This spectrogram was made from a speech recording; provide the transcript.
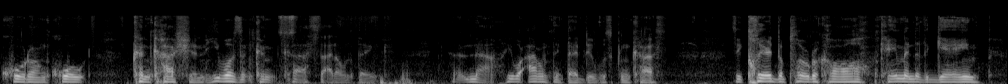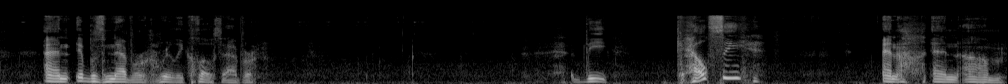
quote unquote concussion, he wasn't concussed. I don't think. No, he. I don't think that dude was concussed. He cleared the protocol, came into the game, and it was never really close ever. The Kelce and and um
